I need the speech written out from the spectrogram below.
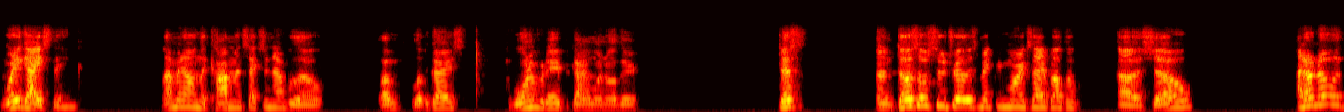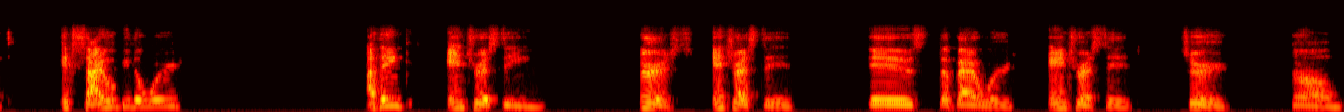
what do you guys think? Let me know in the comment section down below. Um, love you guys. One over there, kind one other. Just um, does those two trailers make me more excited about the uh, show? I don't know if excited would be the word. I think interesting, or interested, is the better word. Interested, sure. Um,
